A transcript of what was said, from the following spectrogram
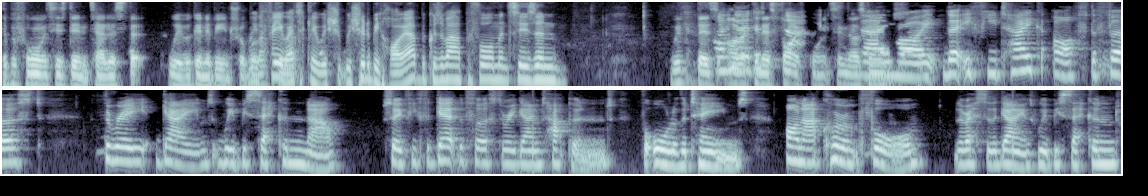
the performances didn't tell us that we were going to be in I trouble. mean, after that. theoretically, we should we should be higher because of our performances and We've, there's, I, heard reckon there's five points in those games. Right, that if you take off the first three games, we'd be second now. So if you forget the first three games happened for all of the teams, on our current form, the rest of the games, we'd be second.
